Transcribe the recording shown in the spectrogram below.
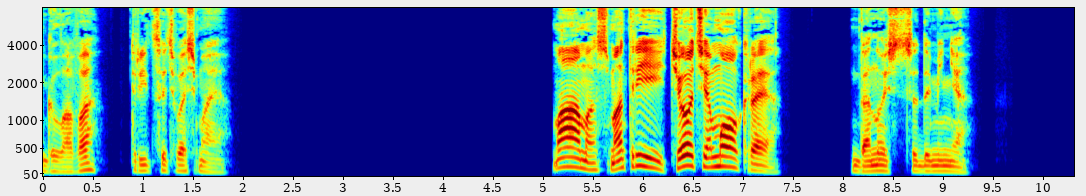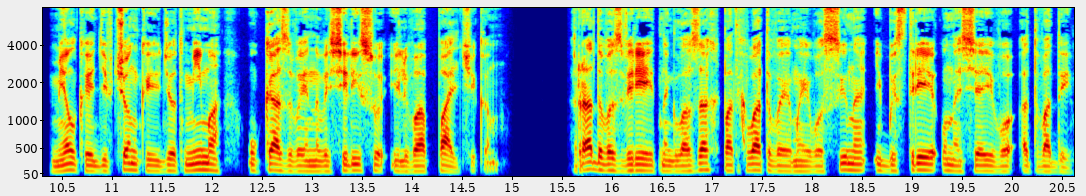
Глава 38 «Мама, смотри, тетя мокрая!» Доносится до меня. Мелкая девчонка идет мимо, указывая на Василису и льва пальчиком. Радова звереет на глазах, подхватывая моего сына и быстрее унося его от воды.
